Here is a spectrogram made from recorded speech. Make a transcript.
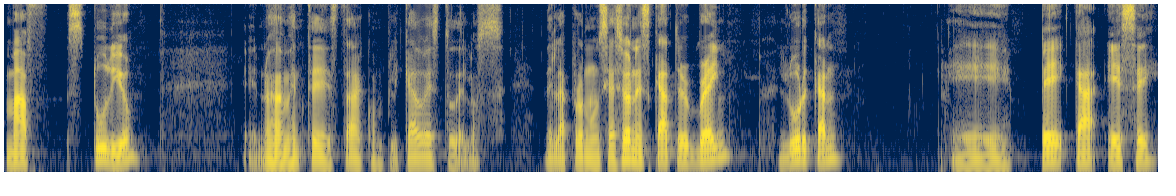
MAF Studio. Eh, nuevamente está complicado esto de los de la pronunciación Scatterbrain, Lurkan, eh, PKSMX,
